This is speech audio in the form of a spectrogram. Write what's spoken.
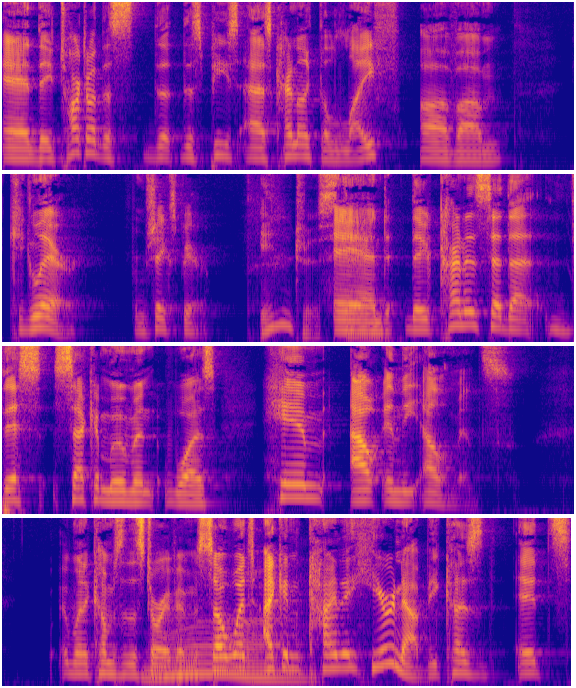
and they talked about this the, this piece as kind of like the life of um, King Lear from Shakespeare. Interesting. And they kind of said that this second movement was him out in the elements when it comes to the story of him. So which I can kind of hear now because it's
